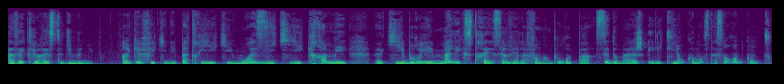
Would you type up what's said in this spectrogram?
avec le reste du menu. Un café qui n'est pas trié, qui est moisi, qui est cramé, euh, qui est brûlé, mal extrait, servi à la fin d'un bon repas, c'est dommage et les clients commencent à s'en rendre compte.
